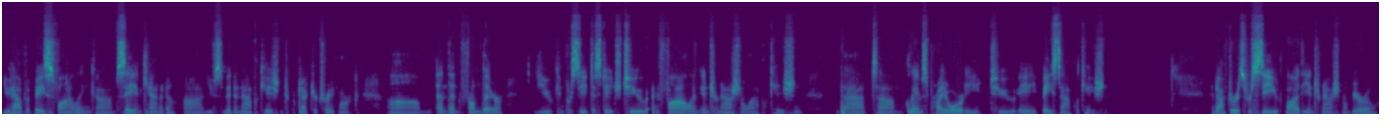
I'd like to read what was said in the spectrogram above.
you have a base filing, um, say in Canada, uh, you've submitted an application to protect your trademark. Um, and then from there, you can proceed to stage two and file an international application that um, claims priority to a base application. And after it's received by the International Bureau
